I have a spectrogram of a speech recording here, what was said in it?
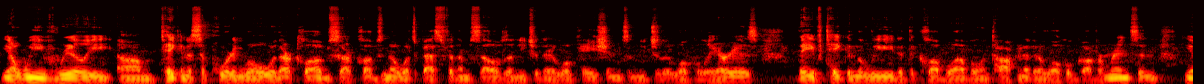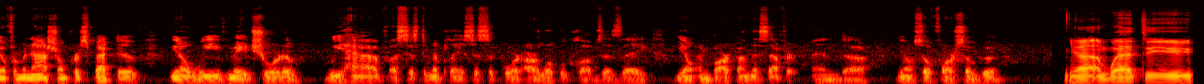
you know we've really um, taken a supporting role with our clubs. Our clubs know what's best for themselves in each of their locations and each of their local areas. They've taken the lead at the club level and talking to their local governments. And you know from a national perspective, you know we've made sure to we have a system in place to support our local clubs as they you know embark on this effort. And uh, you know so far so good. Yeah, and where do you,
